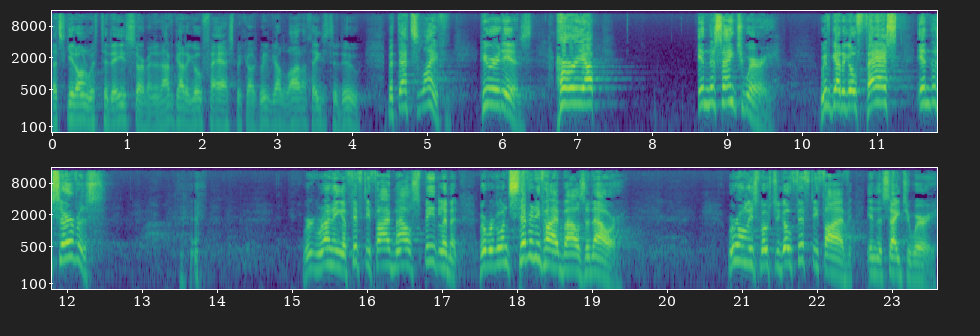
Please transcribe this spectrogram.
let's get on with today's sermon. And I've got to go fast because we've got a lot of things to do. But that's life. Here it is. Hurry up in the sanctuary. We've got to go fast in the service. we're running a 55 mile speed limit, but we're going 75 miles an hour. We're only supposed to go 55 in the sanctuary,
